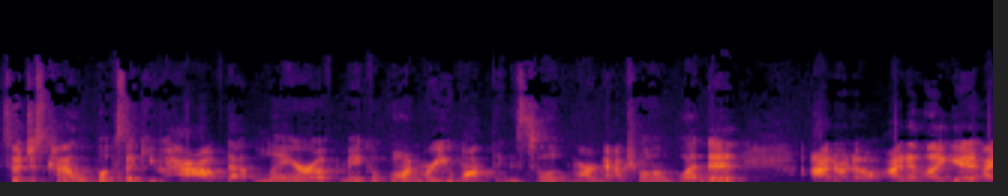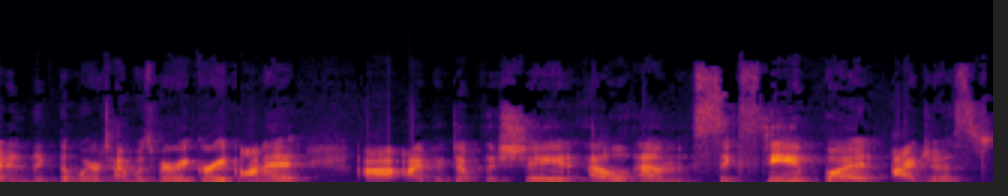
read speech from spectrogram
So it just kind of looks like you have that layer of makeup on where you want things to look more natural and blended. I don't know. I didn't like it. I didn't think the wear time was very great on it. Uh, I picked up the shade LM60, but I just,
